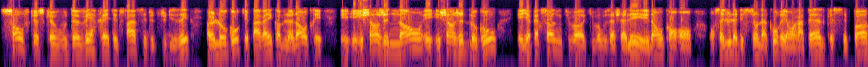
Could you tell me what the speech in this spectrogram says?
Sauf que ce que vous devez arrêter de faire, c'est d'utiliser un logo qui est pareil comme le nôtre et, et, changer de nom et, changer de logo. Et il n'y a personne qui va qui va vous achaler. Et donc, on, on, salue la décision de la Cour et on rappelle que c'est pas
